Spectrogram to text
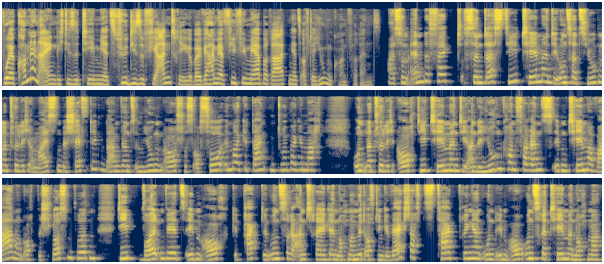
woher kommen denn eigentlich diese Themen jetzt für diese vier Anträge? Weil wir haben ja viel, viel mehr beraten jetzt auf der Jugendkonferenz. Also im Endeffekt sind das die Themen, die uns als Jugend natürlich am meisten beschäftigen. Da haben wir uns im Jugendausschuss auch so immer Gedanken drüber gemacht. Und natürlich auch die Themen, die an der Jugendkonferenz eben Thema waren und auch beschlossen wurden, die wollten wir jetzt eben auch gepackt in unsere Anträge nochmal mit auf den Gewerkschaftstag Markt bringen und eben auch unsere Themen nochmal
